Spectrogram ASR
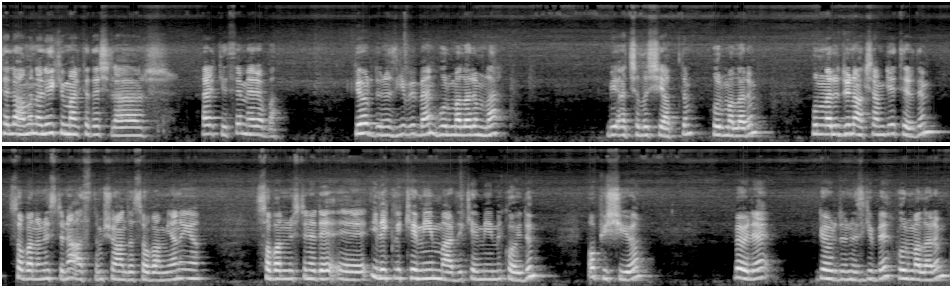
Selamun aleyküm arkadaşlar. Herkese merhaba. Gördüğünüz gibi ben hurmalarımla bir açılış yaptım. Hurmalarım. Bunları dün akşam getirdim. Sobanın üstüne astım. Şu anda sobam yanıyor. Sobanın üstüne de e, ilikli kemiğim vardı. Kemiğimi koydum. O pişiyor. Böyle gördüğünüz gibi hurmalarım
